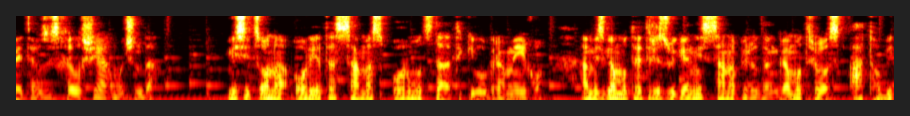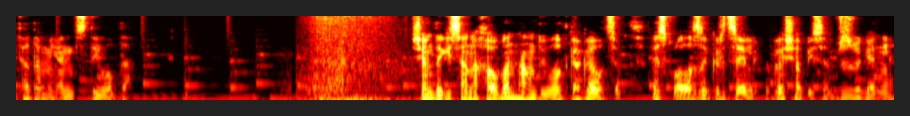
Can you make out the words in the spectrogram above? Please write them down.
მეთევზის ხელში აღმოჩნდა. მისი წონა 2350 კილოგრამი იყო. ამის გამო თეთრი ზვიგენის სანაპიროდან გამოთრევას ათობით ადამიანი ცდილობდა. შემდეგი სანახაობა ნამდვილად გაგაოცებთ. ეს ყველაზე გრძელი ვეშაპისებრი ზვიგენია.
